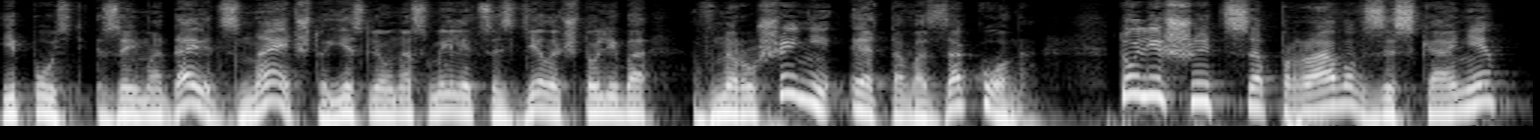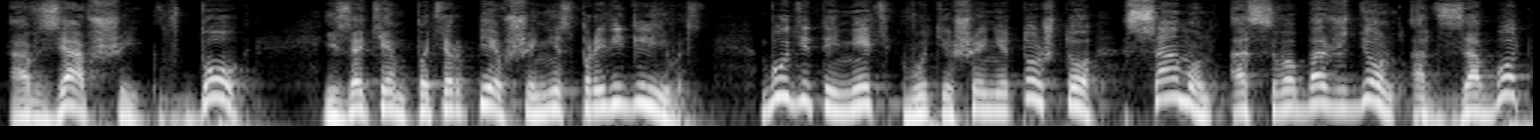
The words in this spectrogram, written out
И пусть взаимодавец знает, что если он осмелится сделать что-либо в нарушении этого закона, то лишится права взыскания, а взявший в долг и затем потерпевший несправедливость будет иметь в утешение то, что сам он освобожден от забот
